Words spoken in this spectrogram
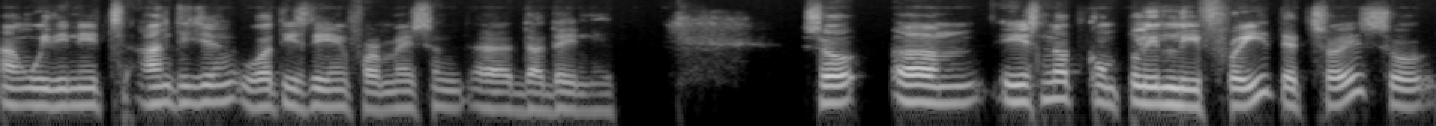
And within each antigen, what is the information uh, that they need. So um, it's not completely free, the choice. So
